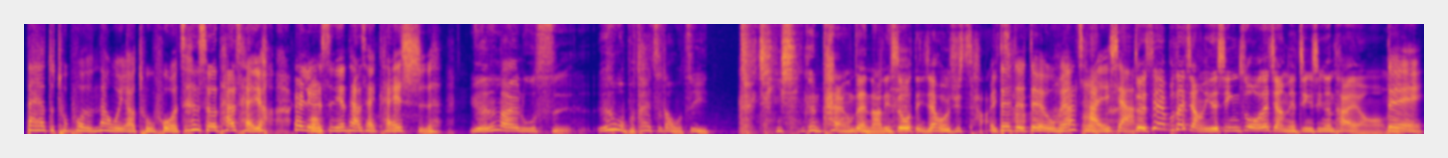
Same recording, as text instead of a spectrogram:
大家都突破了，那我也要突破。这个时候他才要 二零二四年他才开始。原来如此。因为我不太知道我自己金星跟太阳在哪里，所以我等一下回去查一查。对对对，我们要查一下。对，现在不在讲你的星座，在讲你的金星跟太阳哦。对，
